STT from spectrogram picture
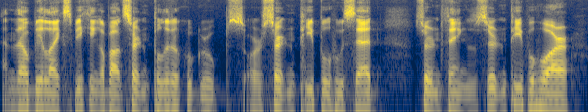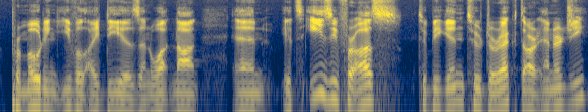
and they'll be like speaking about certain political groups or certain people who said certain things, certain people who are promoting evil ideas and whatnot. And it's easy for us to begin to direct our energy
